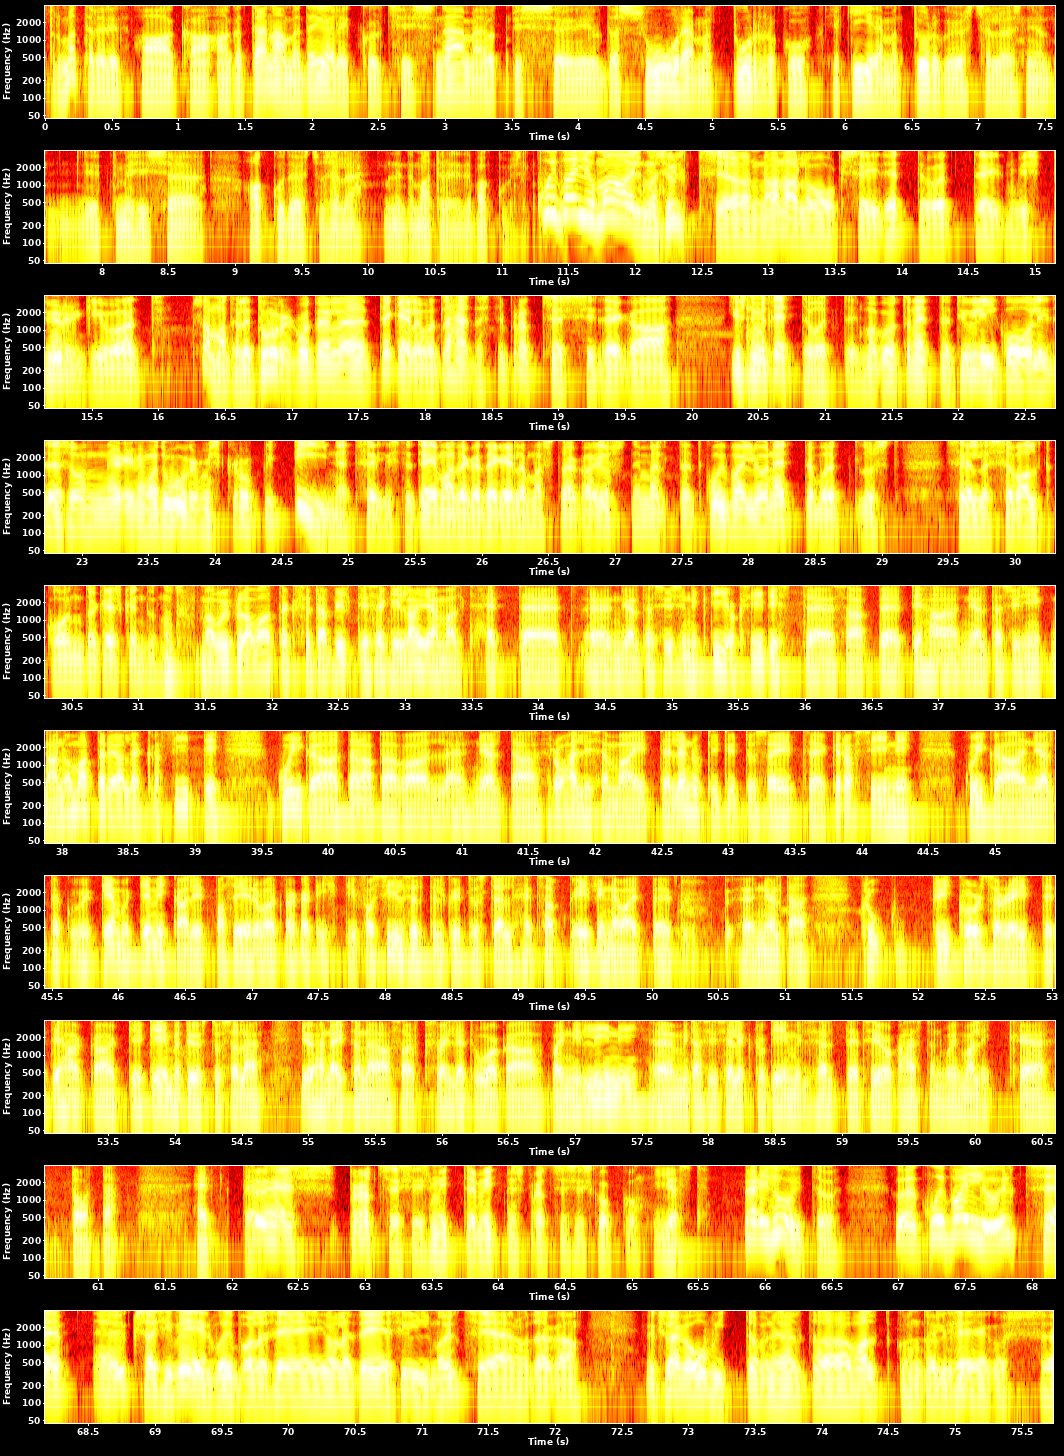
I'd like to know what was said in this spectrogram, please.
katalüsaatormaterjalid, aga, aga täna me tegelikult siis näeme hoopis nii-öelda suuremat turgu ja kiiremat turgu just selles nii-öelda, ütleme siis äh, akutööstusele nende materjalide pakkumisel. kui palju maailmas üldse on analoogseid ettevõtteid, mis pürgivad samadele turgudele, tegelevad lähedaste protsessidega, just nimelt ettevõtteid, ma kujutan ette, et ülikoolides on erinevad uurimisgrupid tiined selliste teemadega tegelemast, aga just nimelt, et kui palju on ettevõtlust sellesse valdkonda keskendunud? ma võib-olla vaataks seda pilti isegi laiemalt, et nii-öelda süsinikdioksiidist saab teha nii-öelda süsinik nanomaterjale, grafiiti, kui ka tänapäeval nii-öelda rohelisemaid lennukikütuseid, kerosiini, kui ka nii-öelda kem-, kemikaalid baseeruvad väga tihti fossiilsetel kütustel, et saab erinevaid nii-öelda precursor eid teha ka keemiatööstusele ja ühe näitena saaks välja tuua ka vanilliini, mida siis elektrokeemiliselt CO2-st on võimalik eh, toota. et ühes protsessis, mitte mitmes protsessis kokku? just. päris huvitav kui palju üldse, üks asi veel, võib-olla see ei ole teie silma üldse jäänud, aga üks väga huvitav nii-öelda valdkond oli see, kus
